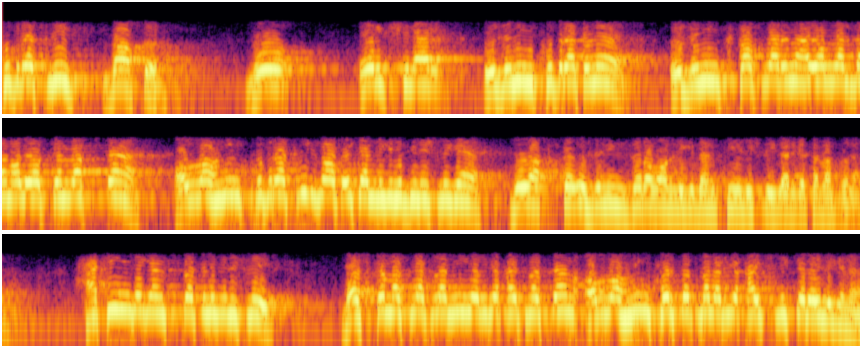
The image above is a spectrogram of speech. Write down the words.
qudratli zotdir. Bu er kishilar o'zining qudratini o'zining qisoslarini ayollardan olayotgan vaqtda ollohning qudratli zot ekanligini bilishligi bu vaqtda o'zining zo'ravonligidan tiyilishliklariga sabab bo'ladi. Hakim degan sifatini bilishlik boshqa maslaklarning yo'liga qaytmasdan ollohning ko'rsatmalariga qaytishlik kerakligini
